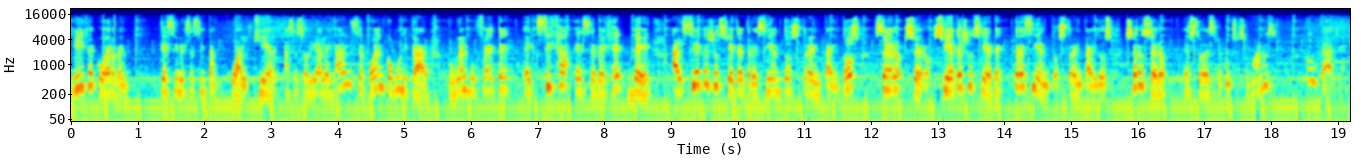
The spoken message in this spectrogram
y recuerden que si necesitan cualquier asesoría legal se pueden comunicar con el bufete Exija SBGB al 787-332-00. 787-332-00. Esto es Recursos Humanos con Calle.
